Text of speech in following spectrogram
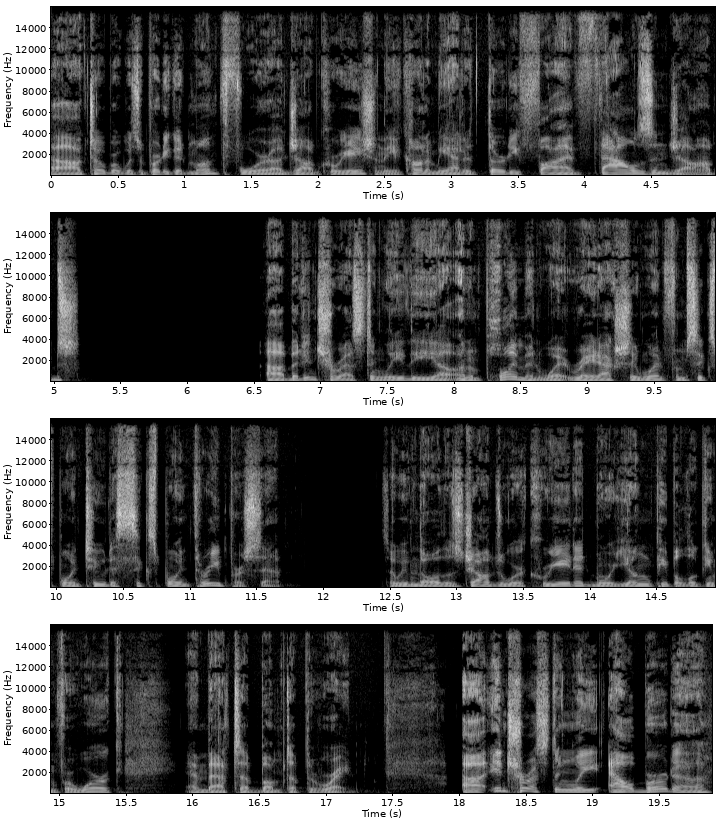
uh, October was a pretty good month for uh, job creation. The economy added 35,000 jobs. Uh, but interestingly, the unemployment rate actually went from 6.2 to 6.3 percent. So even though all those jobs were created, more young people looking for work, and that bumped up the rate. interestingly, Alberta,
